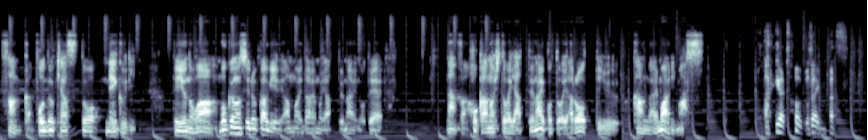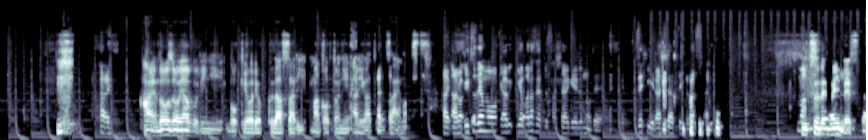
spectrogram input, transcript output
参加、ポッドキャスト巡りっていうのは僕の知る限りあんまり誰もやってないので、なんか他の人がやってないことをやろうっていう考えもあります。ありがとうございます。はい。はい、道場破りにご協力くださり、誠にありがとうございます。はい、あの、いつでもや破らせて差し上げるので、ぜひいらっしゃってください。まあ、いつでもいいんですか？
